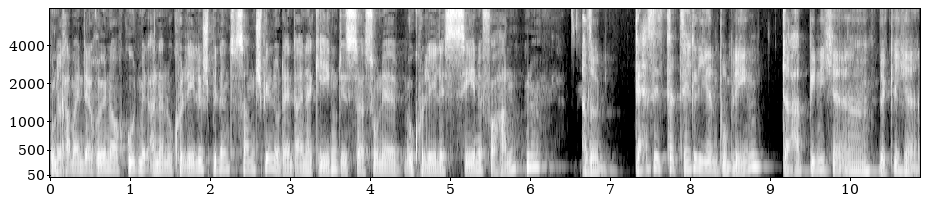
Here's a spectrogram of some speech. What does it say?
Und ja. kann man in der Rhön auch gut mit anderen Ukulele-Spielern zusammenspielen? Oder in deiner Gegend ist da so eine Ukulele-Szene vorhanden? Also das ist tatsächlich ein Problem. Da bin ich ja wirklich ein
